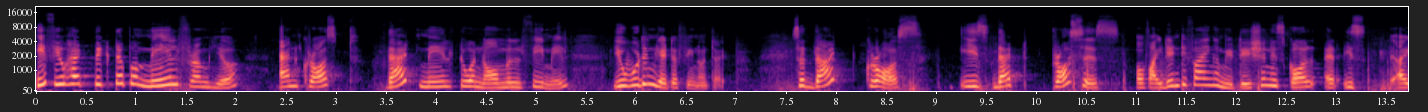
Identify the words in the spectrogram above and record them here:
If you had picked up a male from here and crossed that male to a normal female, you wouldn't get a phenotype. So that cross is that process of identifying a mutation is called uh, is uh,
